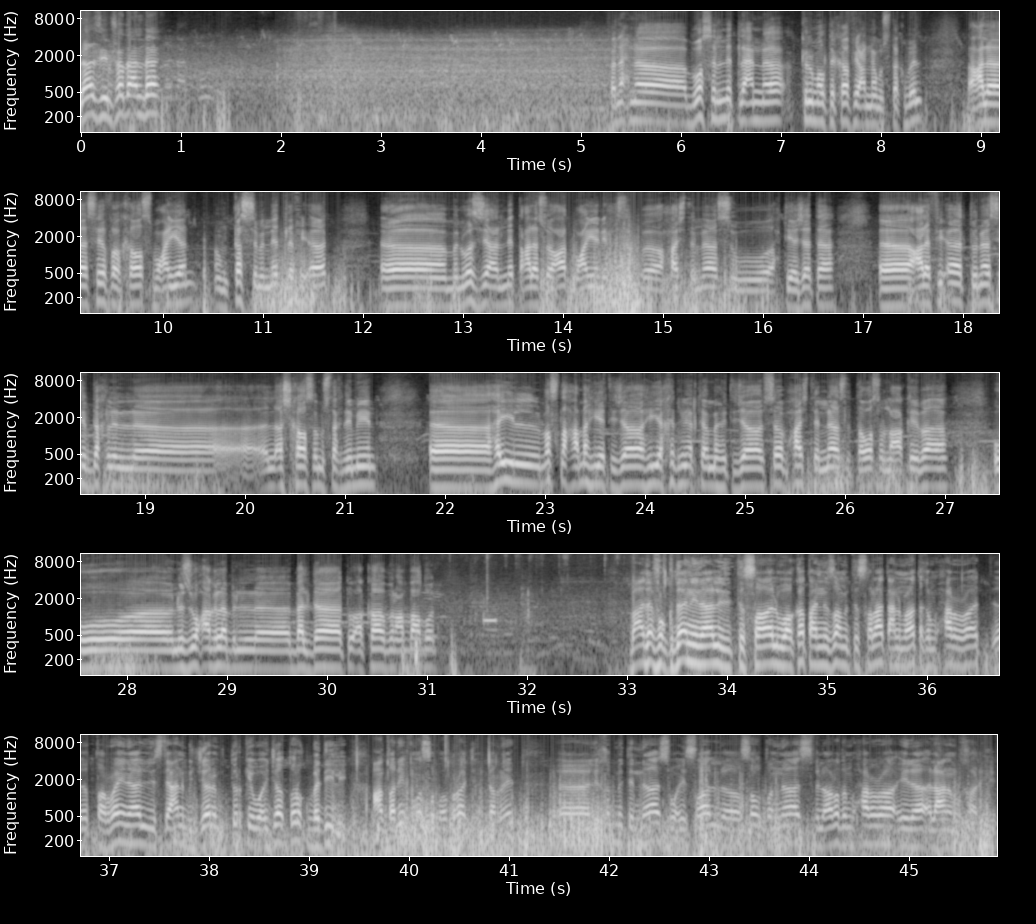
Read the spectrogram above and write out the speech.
لازم شو عندك؟ فنحن بوصل النت لعنا كل منطقه في عنا مستقبل على سيرفر خاص معين مقسم النت لفئات. بنوزع آه النت على سرعات معينة حسب حاجة الناس واحتياجاتها. آه على فئات تناسب دخل آه، الأشخاص المستخدمين. هي المصلحة ما هي تجارة هي خدمة أكثر ما هي تجارة بسبب حاجة الناس للتواصل مع أقربائها. ونزوح أغلب البلدات وأقاربهم عن بعضهم. بعد فقداننا للاتصال وقطع نظام الاتصالات عن المناطق المحررة اضطرينا للاستعانة بالجانب التركي وإيجاد طرق بديلة عن طريق نصب أبراج إنترنت آه، لخدمة الناس وإيصال صوت الناس في الأراضي المحررة إلى العالم الخارجي.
